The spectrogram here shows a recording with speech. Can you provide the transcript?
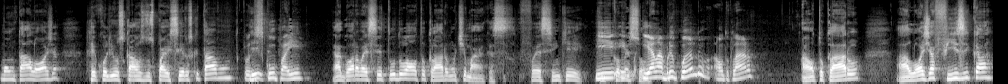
montar a loja, recolhi os carros dos parceiros que estavam. Desculpa aí. Agora vai ser tudo Alto Claro Multimarcas. Foi assim que, que E, começou. e, e ela abriu quando? Alto Claro? Alto Claro, a loja física,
